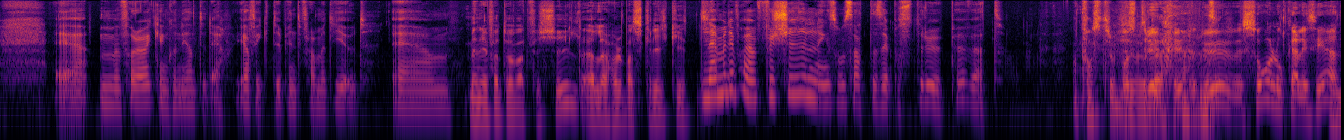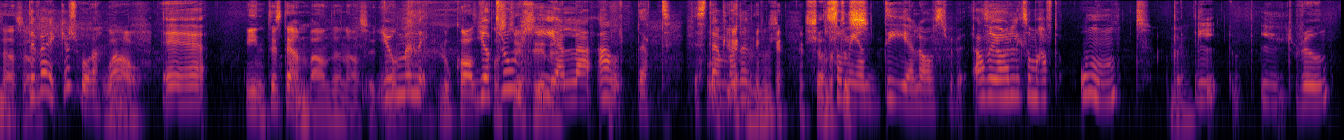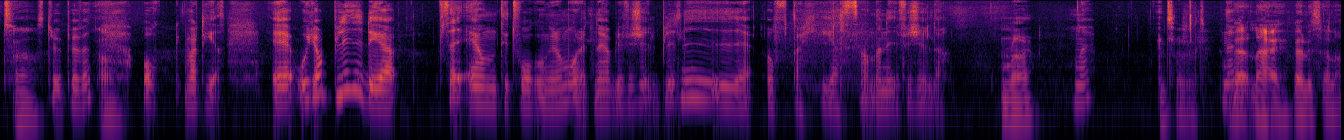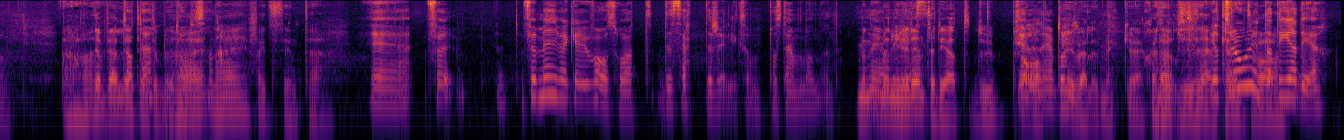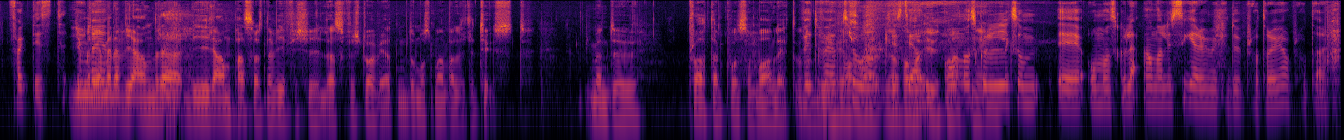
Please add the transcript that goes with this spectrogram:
Eh, men förra veckan kunde jag inte det. Jag fick typ inte fram ett ljud. Ehm, Men är det för att du har varit förkyld eller har du bara skrikit nej men det var en förkylning som satte sig på struphuvudet. på struphuvudet? struphuvud, du är så lokaliserat alltså? Det verkar så. Wow. Eh, Inte stämbanden alltså? Utan jo men lokalt jag på tror struphuvudet. hela alltet stämbanden Kändes som det är en del av struphuvudet. Alltså jag har liksom haft ont l, runt Ja. struphuvudet Ja. och varit hes. Eh, och jag blir det säg en till två gånger om året när jag blir förkyld. Blir ni ofta hesa när ni är förkylda? Nej, Nej. inte särskilt. Nej. Vä- nej, väldigt sällan. Ja. Jag väljer att inte bli Nej, det. nej, faktiskt inte. Eh, för, för mig verkar det ju vara så att det sätter sig liksom på stämbanden. Men, när jag men är det inte det att du jag pratar ju väldigt mycket generellt? Jag kan tror inte vara- att det är det faktiskt. Jo, men jag menar vi andra, vi anpassar oss. När vi är förkylda så förstår vi att då måste man vara lite tyst. Men du pratar på som vanligt. Och Vet du vad jag det- tror Christian? Om man, skulle liksom, eh, om man skulle analysera hur mycket du pratar och jag pratar.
